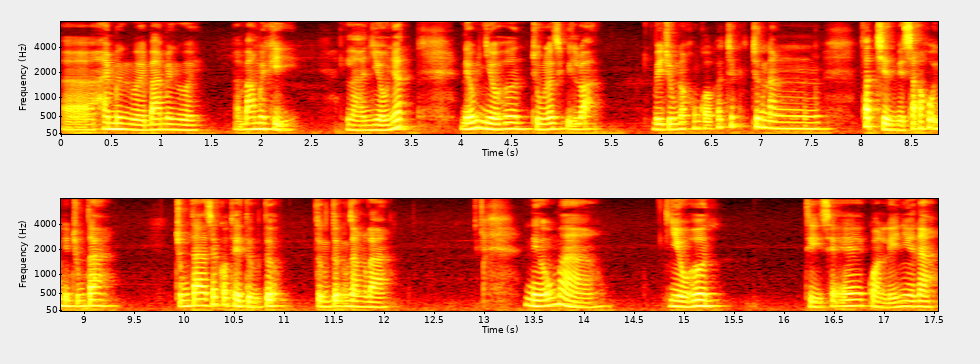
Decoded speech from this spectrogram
à, uh, 20 người 30 người à, 30 khỉ là nhiều nhất. Nếu nhiều hơn chúng nó sẽ bị loạn. Vì chúng nó không có các chức chức năng phát triển về xã hội như chúng ta. Chúng ta sẽ có thể tưởng tượng tưởng tượng rằng là nếu mà nhiều hơn thì sẽ quản lý như thế nào.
